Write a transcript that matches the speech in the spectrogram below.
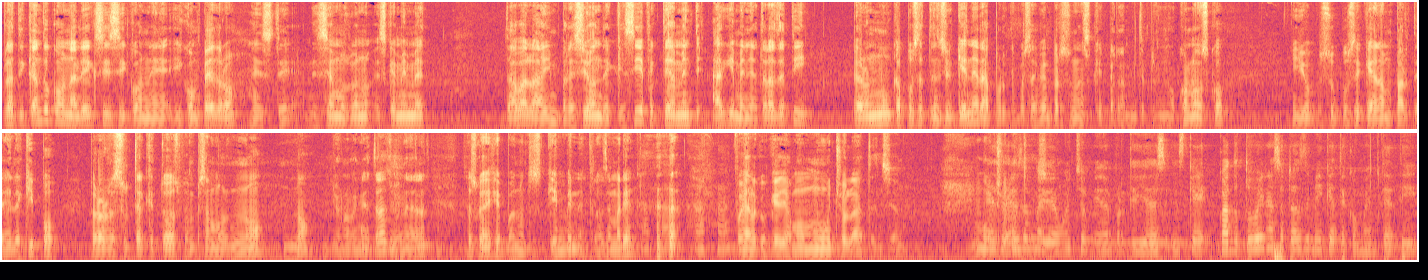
platicando con Alexis y con, eh, y con Pedro, este, decíamos, bueno, es que a mí me daba la impresión de que sí, efectivamente, alguien venía atrás de ti, pero nunca puse atención quién era, porque pues habían personas que realmente pues, no conozco, y yo supuse que eran parte del equipo, pero resulta que todos empezamos, no, no, yo no venía atrás, yo venía adelante. Entonces cuando dije, bueno, entonces, ¿quién venía atrás de Mariana? Fue algo que llamó mucho la atención. Mucho Eso, la eso me dio mucho miedo porque yo es, es que cuando tú venías atrás de mí que te comenté a ti,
